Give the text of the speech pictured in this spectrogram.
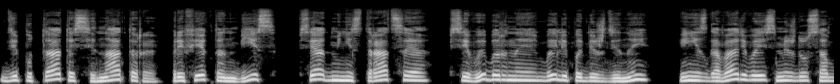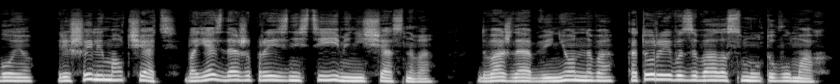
Депутаты, сенаторы, префект Анбис, вся администрация, все выборные были побеждены и, не сговариваясь между собою, решили молчать, боясь даже произнести имя несчастного, дважды обвиненного, которое вызывало смуту в умах.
